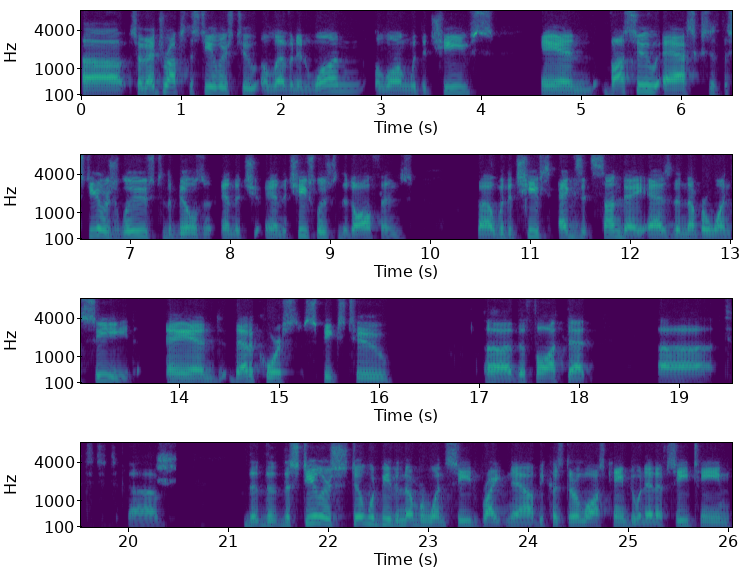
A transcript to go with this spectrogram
uh, so that drops the Steelers to eleven and one, along with the Chiefs. And Vasu asks if the Steelers lose to the Bills and the and the Chiefs lose to the Dolphins, uh, would the Chiefs exit Sunday as the number one seed? And that, of course, speaks to uh, the thought that uh, uh, the, the the Steelers still would be the number one seed right now because their loss came to an NFC team,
